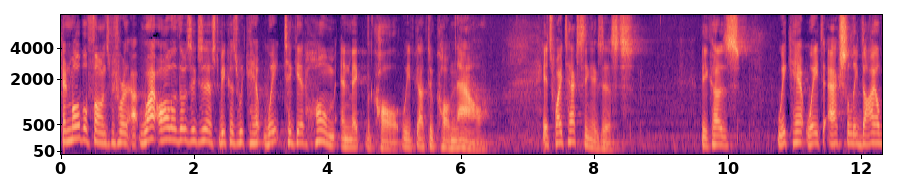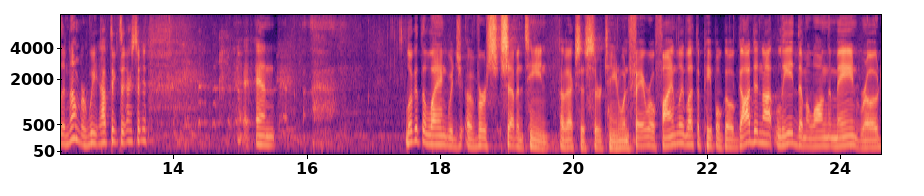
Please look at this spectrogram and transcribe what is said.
and mobile phones before that, why all of those exist because we can't wait to get home and make the call. We've got to call now. It's why texting exists because we can't wait to actually dial the number. We have to. And look at the language of verse 17 of Exodus 13. When Pharaoh finally let the people go, God did not lead them along the main road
